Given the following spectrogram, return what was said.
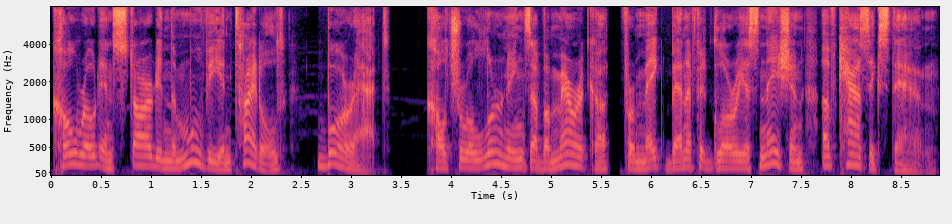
co wrote and starred in the movie entitled Borat Cultural Learnings of America for Make Benefit Glorious Nation of Kazakhstan.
